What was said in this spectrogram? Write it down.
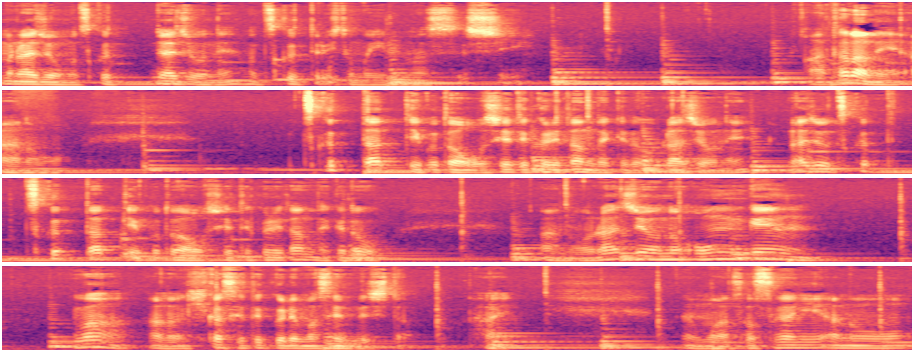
まあ、ラジオも作ラジオね作ってる人もいますし。あただねあの作ったっていうことは教えてくれたんだけどラジオね。ラジオ作っ作ったっていうことは教えてくれたんだけどあのラジオの音源はあの聞かせてくれませんでした。はい。まあさすがにあの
